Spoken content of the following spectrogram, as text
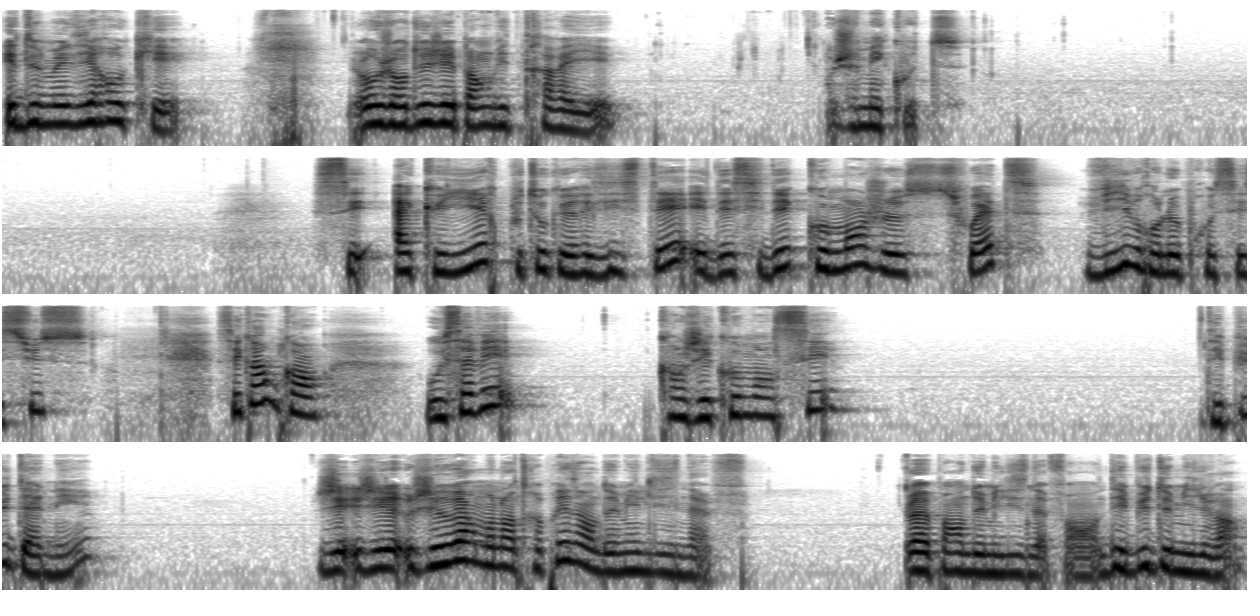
et de me dire ok, aujourd'hui j'ai pas envie de travailler. Je m'écoute. C'est accueillir plutôt que résister et décider comment je souhaite vivre le processus. C'est comme quand, vous savez, quand j'ai commencé début d'année, j'ai ouvert mon entreprise en 2019. Euh, pas en 2019, en début 2020.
